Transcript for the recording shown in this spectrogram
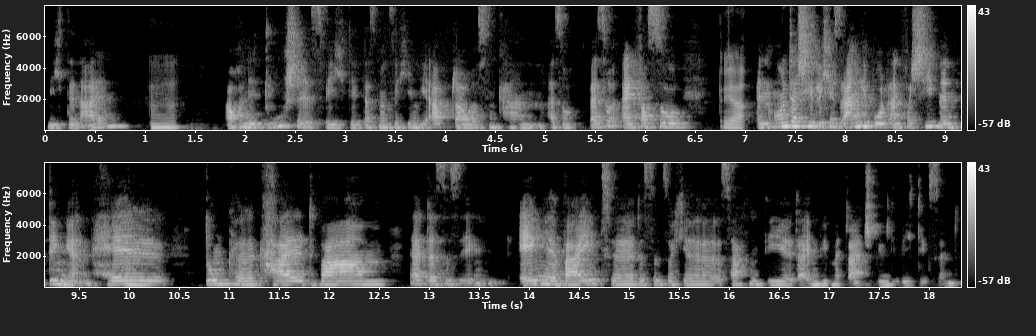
nicht in allen. Mhm auch eine Dusche ist wichtig, dass man sich irgendwie abdausen kann. Also, also einfach so ja. ein unterschiedliches Angebot an verschiedenen Dingen. Hell, mhm. dunkel, kalt, warm, ja, das ist enge, Weite. Das sind solche Sachen, die da irgendwie mit reinspielen, die wichtig sind.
